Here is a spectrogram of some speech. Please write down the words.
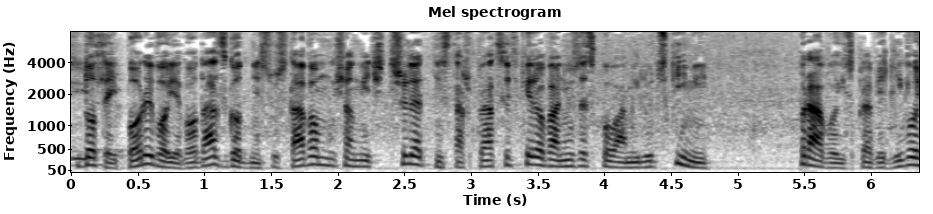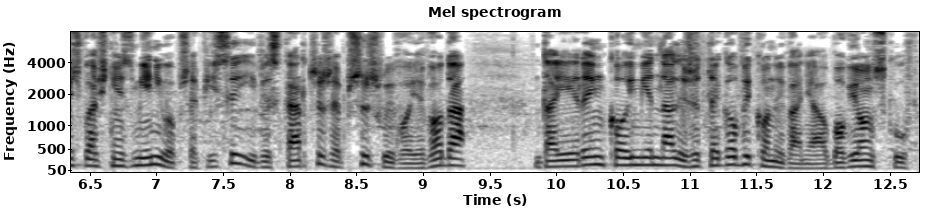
Do tej pory wojewoda, zgodnie z ustawą, musiał mieć trzyletni staż pracy w kierowaniu zespołami ludzkimi. Prawo i Sprawiedliwość właśnie zmieniło przepisy i wystarczy, że przyszły wojewoda daje rękojmię należytego wykonywania obowiązków.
